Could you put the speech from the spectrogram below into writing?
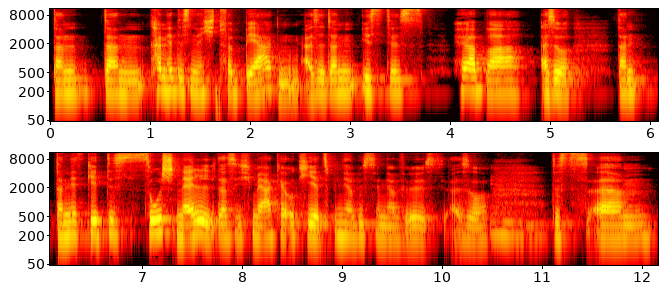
dann, dann kann ich das nicht verbergen. Also dann ist es hörbar, also dann, dann geht es so schnell, dass ich merke, okay, jetzt bin ich ein bisschen nervös. Also mhm. das, ähm,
